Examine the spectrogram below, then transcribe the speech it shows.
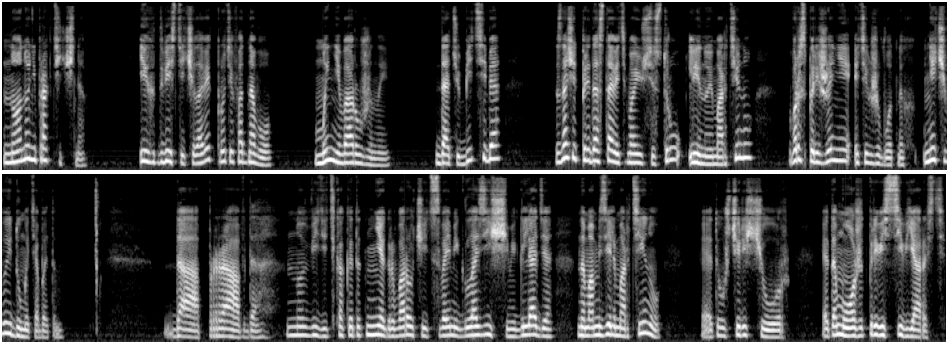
но оно непрактично. Их двести человек против одного. Мы не вооружены. Дать убить себя значит предоставить мою сестру Лину и Мартину в распоряжение этих животных. Нечего и думать об этом. Да, правда но видеть, как этот негр ворочает своими глазищами, глядя на мамзель Мартину, это уж чересчур. Это может привести в ярость.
